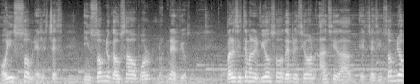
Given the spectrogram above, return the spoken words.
o insomnio, el estrés, insomnio causado por los nervios, para el sistema nervioso, depresión, ansiedad, estrés, insomnio,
